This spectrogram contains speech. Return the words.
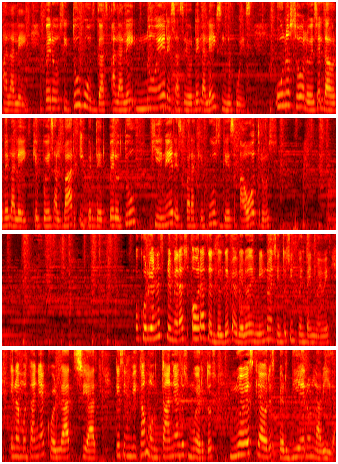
a la ley. Pero si tú juzgas a la ley, no eres hacedor de la ley, sino juez. Uno solo es el dador de la ley, que puede salvar y perder. Pero tú, ¿quién eres para que juzgues a otros? Ocurrió en las primeras horas del 2 de febrero de 1959 en la montaña Kolat Siat, que significa montaña de los muertos, nueve esquiadores perdieron la vida.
